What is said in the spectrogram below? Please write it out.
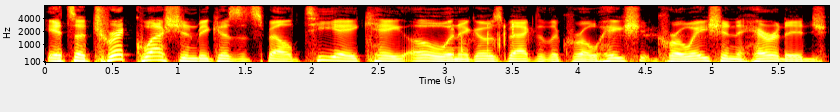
It's a trick question because it's spelled T A K O and it goes back to the Croatian, Croatian heritage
